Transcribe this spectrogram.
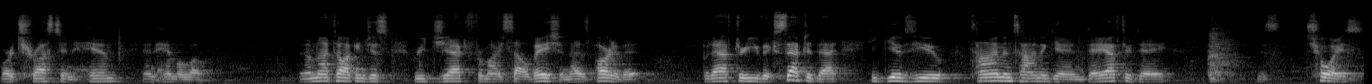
or trust in him and him alone. And I'm not talking just reject for my salvation, that is part of it. But after you've accepted that, he gives you time and time again, day after day, this choice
